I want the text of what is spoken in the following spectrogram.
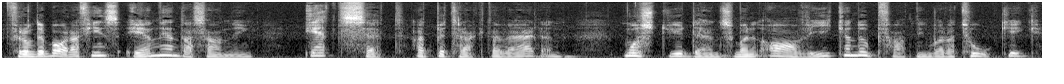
För om det bara finns en enda sanning, ett sätt att betrakta världen, måste ju den som har en avvikande uppfattning vara tokig.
